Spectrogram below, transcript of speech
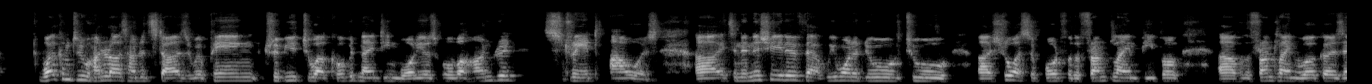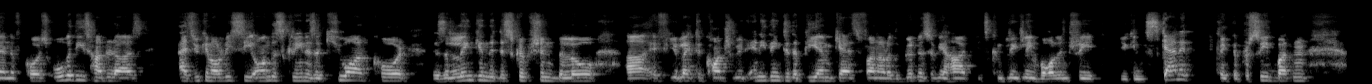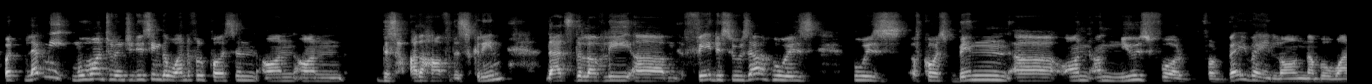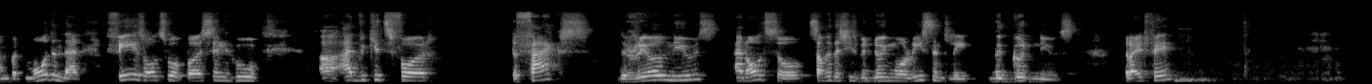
welcome to 100 Hours, 100 Stars. We're paying tribute to our COVID 19 warriors over 100 straight hours. Uh, it's an initiative that we want to do to uh, show our support for the frontline people, uh, for the frontline workers, and of course, over these 100 hours, as you can already see on the screen is a QR code. There's a link in the description below. Uh, if you'd like to contribute anything to the PM Cares Fund out of the goodness of your heart, it's completely voluntary. You can scan it, click the proceed button. But let me move on to introducing the wonderful person on on this other half of the screen. That's the lovely um, Faye D'Souza, who is who is of course been uh, on on news for for very very long. Number one, but more than that, Faye is also a person who uh, advocates for the facts, the real news, and also something that she's been doing more recently, the good news. Right, Faye?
